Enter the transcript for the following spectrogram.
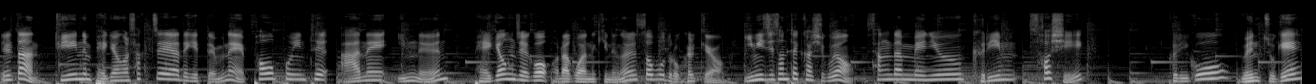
일단 뒤에 있는 배경을 삭제해야 되기 때문에 파워포인트 안에 있는 배경 제거라고 하는 기능을 써보도록 할게요. 이미지 선택하시고요. 상단 메뉴 그림 서식 그리고 왼쪽에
